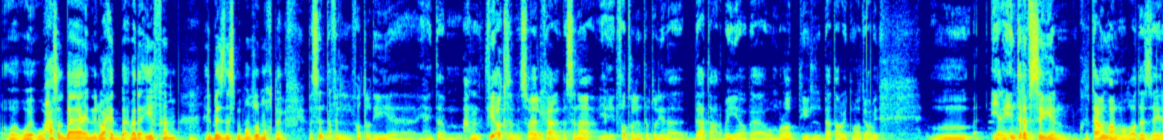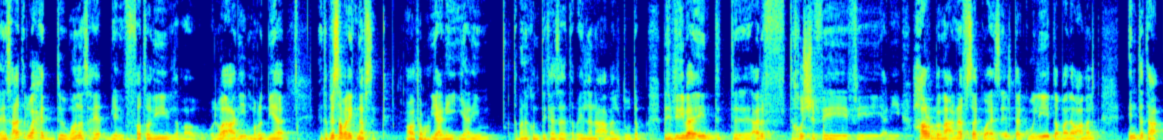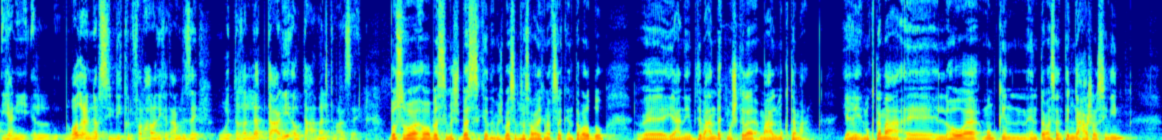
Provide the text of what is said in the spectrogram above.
وحصل بقى إن الواحد بقى بدأ يفهم البيزنس بمنظور مختلف. بس أنت في الفترة دي يعني أنت إحنا في أكتر من سؤال فعلا بس أنا يعني الفترة اللي أنت بتقولي أنا بعت عربية ومراتي بعت عربية مراتي وعربية يعني انت نفسيا كنت بتتعامل مع الموضوع ده إزاي؟ لأن ساعات الواحد وأنا صحيح يعني في الفترة دي لما الوقعة دي مريت بيها انت بيصعب عليك نفسك. آه طبعا. يعني يعني طب أنا كنت كذا طب إيه اللي أنا عملته؟ طب بتبتدي بقى إيه انت عارف تخش في في يعني حرب مع نفسك وأسئلتك وليه؟ طب لو عملت انت تع... يعني الوضع النفسي ليك الفرحله دي كانت عامل إزاي؟ وتغلبت عليه أو تعاملت معاه إزاي؟ بص هو هو بس مش بس كده مش بس بتصعب عليك نفسك انت برضو آه، يعني بتبقى عندك مشكلة مع المجتمع. يعني المجتمع آه، اللي هو ممكن انت مثلا تنجح 10 سنين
